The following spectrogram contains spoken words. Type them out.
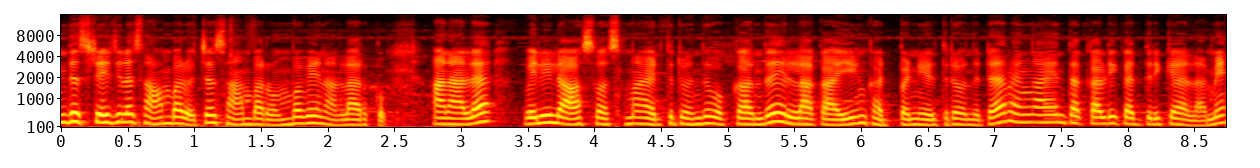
இந்த ஸ்டேஜில் சாம்பார் வச்சா சாம்பார் ரொம்பவே நல்லாயிருக்கும் அதனால் வெளியில் ஆஸ்வாசமாக எடுத்துகிட்டு வந்து உட்காந்து எல்லா காயையும் கட் பண்ணி எடுத்துகிட்டு வந்துட்டேன். வெங்காயம் தக்காளி கத்திரிக்காய் எல்லாமே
